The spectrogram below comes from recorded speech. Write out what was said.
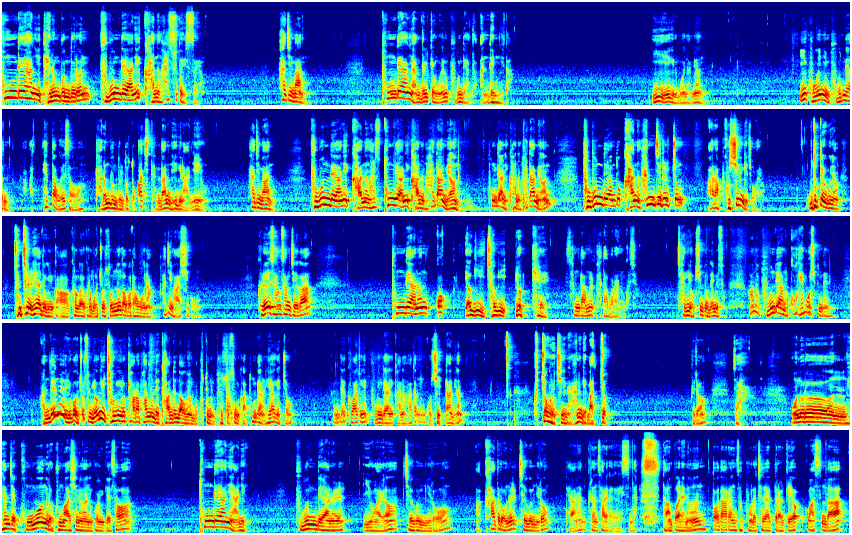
통대안이 되는 분들은 부분 대안이 가능할 수도 있어요. 하지만 통대안이 안 될 경우에는 부분 대안도 안 됩니다. 이 얘기는 뭐냐면 이 고객님 부분 대안 했다고 해서 다른 분들도 똑같이 된다는 얘기는 아니에요. 하지만 부분 대안이 가능할 수, 통대안이 가능하다면 통대안이 가능하다면 부분 대안도 가능한지를 좀 알아보시는 게 좋아요. 무턱대고 그냥 전체를 해야 되니까 아, 그런가요? 그럼 어쩔 수 없는가 보다 하고 그냥 하지 마시고 그래서 항상 제가 통대안은 꼭 여기 저기 이렇게 상담을 받아보라는 거죠. 자기 욕심도 내면서 아 나 부분 대안을 꼭 해보고 싶은데 안 되면 이거 어쩔 수 없어 여기 저기 이렇게 알아봤는데 다 안 된다고 하면 뭐 그때는 별수 없으니까 통대안을 해야겠죠. 근데 그 와중에 부분 대안이 가능하다는 곳이 있다면 그쪽으로 진행을 하는 게 맞죠. 그죠? 자, 오늘은 현재 공무원으로 근무하시는 고객님께서 통대안이 아닌 부분 대안을 이용하여 저금리로, 아, 카드론을 저금리로 대안한 그런 사례가 있습니다. 다음번에는 또 다른 상품으로 찾아뵙도록 할게요. 고맙습니다.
